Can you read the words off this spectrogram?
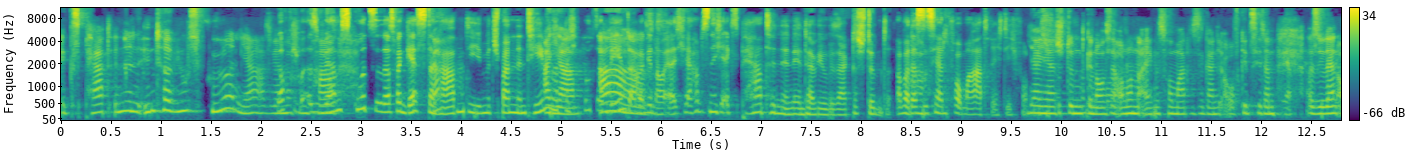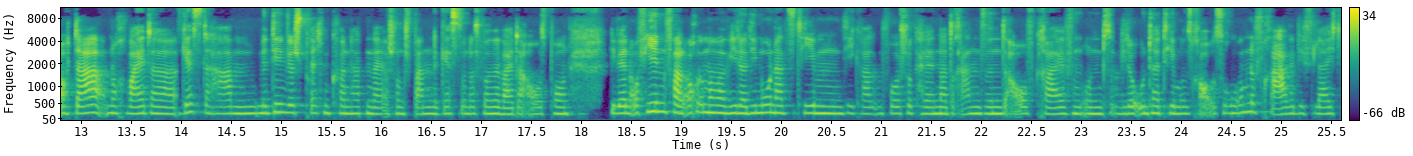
ExpertInnen-Interviews führen. Ja, also wir Doch, haben ja schon also wir haben es kurz, dass wir Gäste ja? haben, die mit spannenden Themen, ah, ja. ich kurz erwähnt, ah, aber genau, ich habe es nicht Expertinnen-Interview gesagt, das stimmt. Aber das ah. ist ja ein Format, richtig? Von ja, ja, stimmt, genau, ist ja auch noch ein eigenes Format, was wir gar nicht aufgezählt haben. Ja. Also wir werden auch da noch weiter Gäste haben, mit denen wir sprechen können, hatten da ja schon spannende Gäste und das wollen wir weiter ausbauen. Wir werden auf jeden Fall auch immer mal wieder die Monatsthemen, die gerade im Vorschulkalender dran sind, aufgreifen und wieder Unterthemen uns raussuchen. Irgendeine Frage, die vielleicht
